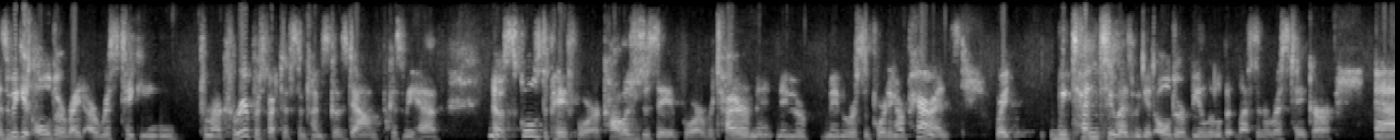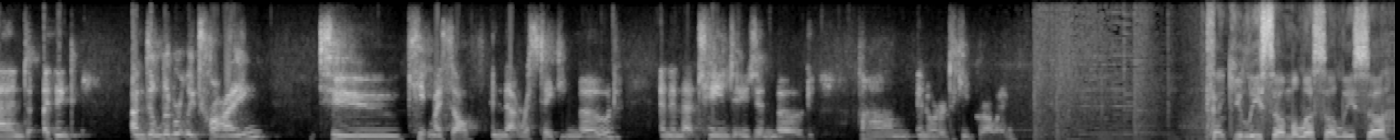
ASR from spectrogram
As we get older, right, our risk taking from our career perspective sometimes goes down because we have, you know, schools to pay for, college to save for, retirement, maybe we're maybe we're supporting our parents, right? We tend to, as we get older, be a little bit less of a risk taker. And I think I'm deliberately trying to keep myself in that risk taking mode and in that change agent mode um, in order to keep growing. Thank you, Lisa, Melissa, Lisa.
